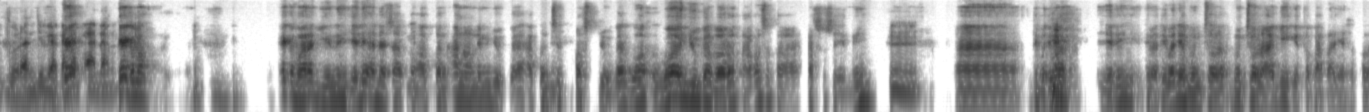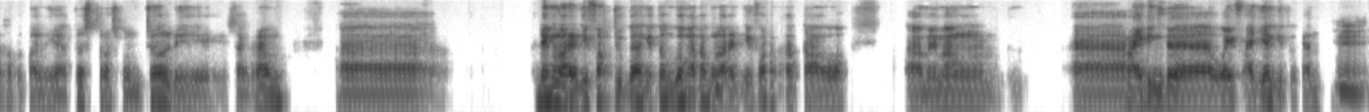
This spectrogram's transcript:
hiburan juga kadang-kadang. kayak, kayak, kayak kemarin gini jadi ada satu akun anonim juga akun hmm. post juga. Gue gue juga baru tahu setelah kasus ini. Hmm. uh, tiba-tiba jadi tiba-tiba dia muncul muncul lagi gitu katanya setelah satu tahun hiatus terus muncul di Instagram uh, dia ngeluarin effort juga gitu. Gue nggak tahu ngeluarin effort atau uh, memang uh, riding the wave aja gitu kan. Hmm.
